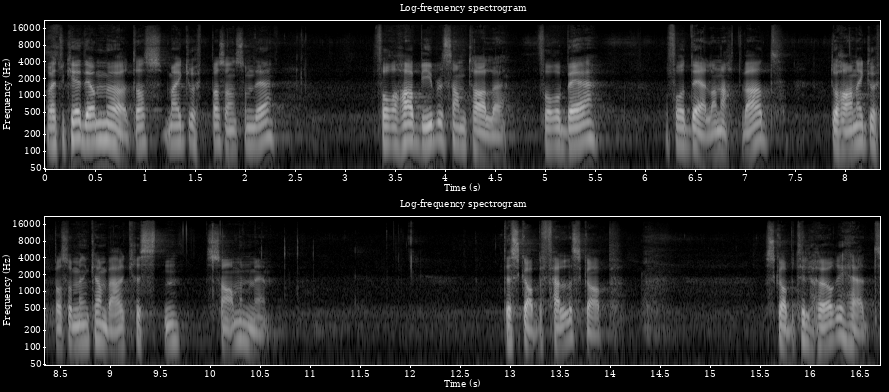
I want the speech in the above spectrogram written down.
Og vet du hva? Det å møtes med ei gruppe sånn som det, for å ha bibelsamtale, for å be og for å dele nattverd, da har en ei gruppe som en kan være kristen sammen med. Det skaper fellesskap, det skaper tilhørighet.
